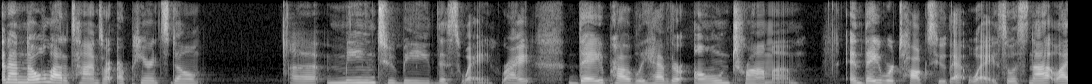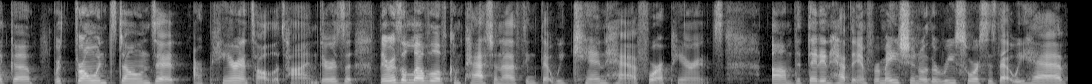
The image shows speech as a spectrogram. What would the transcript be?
And I know a lot of times our, our parents don't uh, mean to be this way, right? They probably have their own trauma and they were talked to that way. So it's not like a we're throwing stones at our parents all the time. There is a there is a level of compassion I think that we can have for our parents um, that they didn't have the information or the resources that we have,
